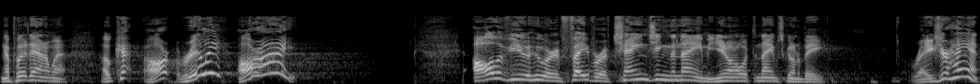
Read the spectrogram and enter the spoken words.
And I put it down and went, okay, all, really? All right. All of you who are in favor of changing the name and you don't know what the name's going to be, Raise your hand.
